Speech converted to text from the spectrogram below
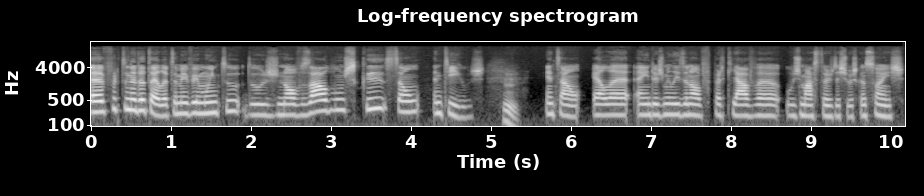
A fortuna da Taylor também vem muito dos novos álbuns que são antigos. Hum. Então, ela em 2019 partilhava os masters das suas canções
